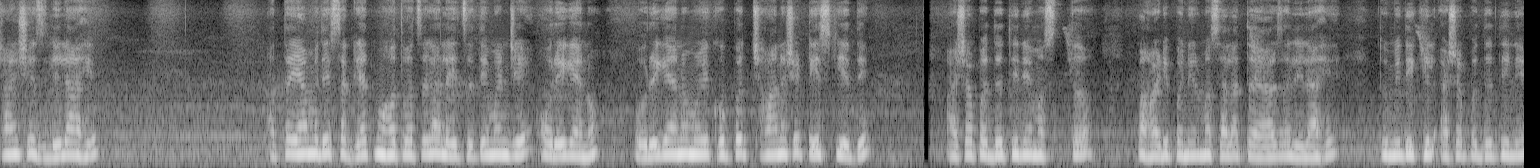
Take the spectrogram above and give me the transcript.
छान शिजलेलं आहे. आता यामध्ये सगळ्यात महत्त्वाचं घालायचं ते म्हणजे ओरेगॅनो ओरेगॅनोमुळे खूपच छान अशी टेस्ट येते. अशा पद्धतीने मस्त पहाडी पनीर मसाला तयार झालेला आहे. तुम्ही देखील अशा पद्धतीने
